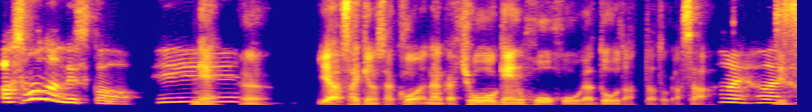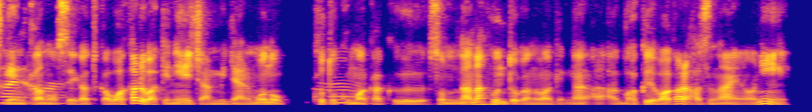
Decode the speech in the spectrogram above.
あ、そうなんですか。へえ。ね。うん。いや、さっきのさ、こうなんか表現方法がどうだったとかさ、はいはいはいはい実現可能性がとか分かるわけねえじゃんみたいなものをこと細かく、その7分とかのわけな枠で分かるはずないのに、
